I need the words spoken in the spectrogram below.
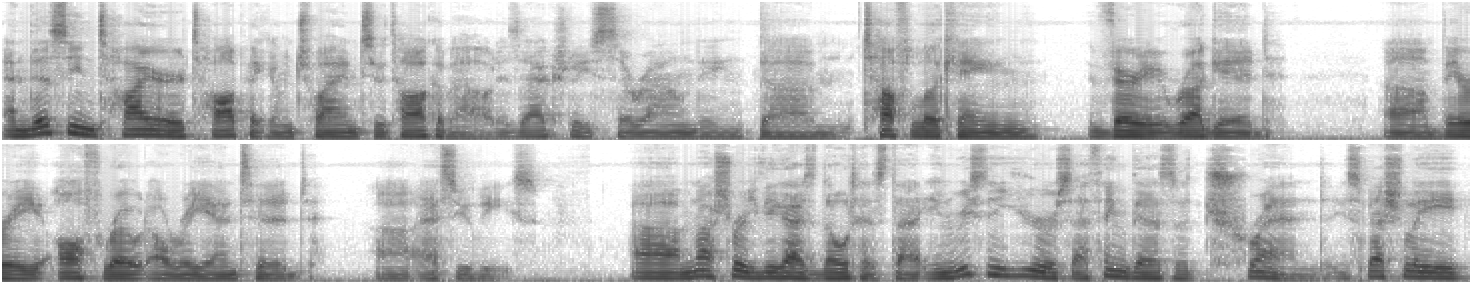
And this entire topic I'm trying to talk about is actually surrounding um, tough looking, very rugged, uh, very off road oriented uh, SUVs. Uh, I'm not sure if you guys noticed that in recent years, I think there's a trend, especially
